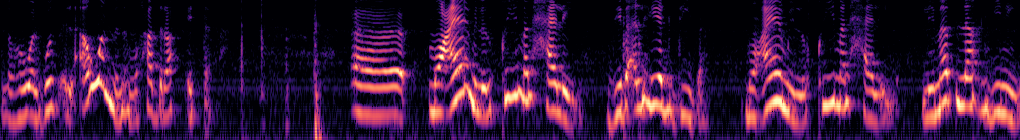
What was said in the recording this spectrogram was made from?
اللي هو الجزء الأول من المحاضرة التاسعة. آه معامل القيمة الحالية. دي بقى اللي هي جديدة. معامل القيمة الحالية لمبلغ جنيه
